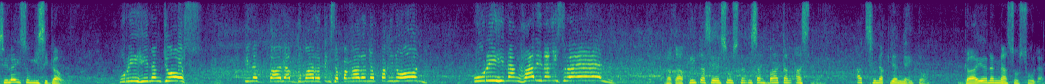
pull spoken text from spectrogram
Sila'y sumisigaw. Purihin ang Diyos! Pinagpala ang dumarating sa pangalan ng Panginoon! Purihin ang Hari ng Israel! Nakakita si Jesus ng isang batang asno at sinakyan niya ito, gaya ng nasusulat.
